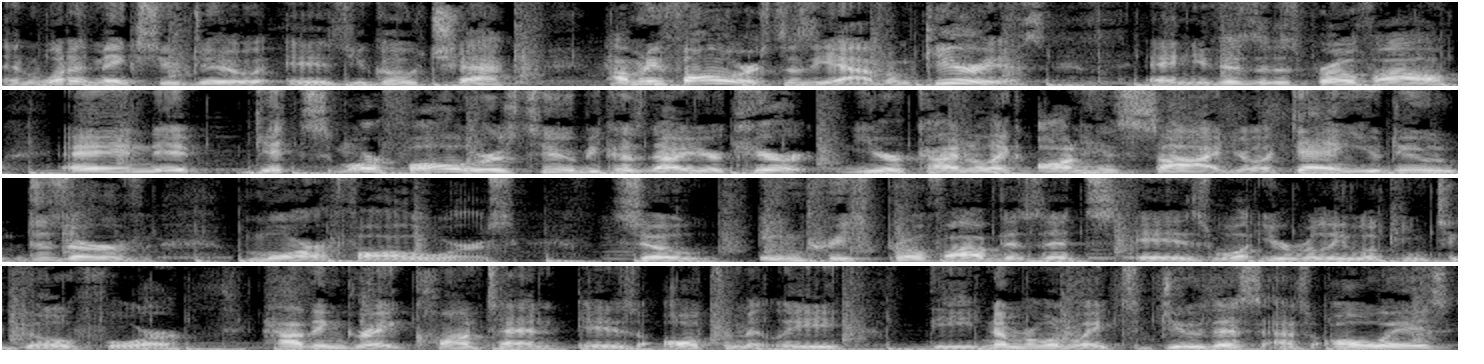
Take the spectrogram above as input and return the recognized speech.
And what it makes you do is you go check how many followers does he have? I'm curious. And you visit his profile, and it gets more followers too because now you're cur- you're kind of like on his side. You're like, dang, you do deserve more followers. So, increased profile visits is what you're really looking to go for. Having great content is ultimately the number one way to do this, as always,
